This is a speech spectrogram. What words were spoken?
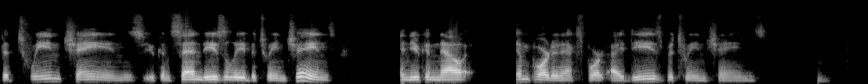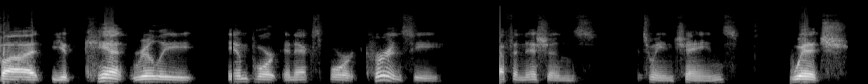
between chains, you can send easily between chains, and you can now import and export IDs between chains. But you can't really import and export currency definitions between chains, which,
